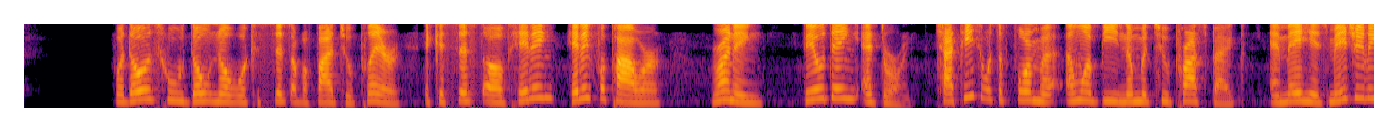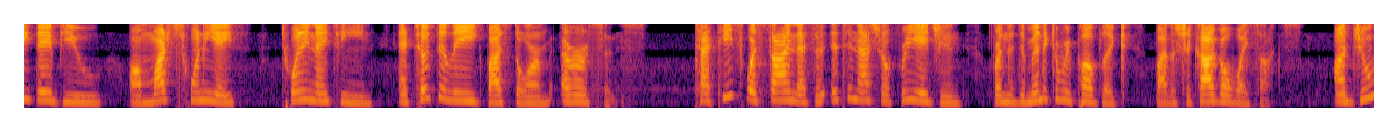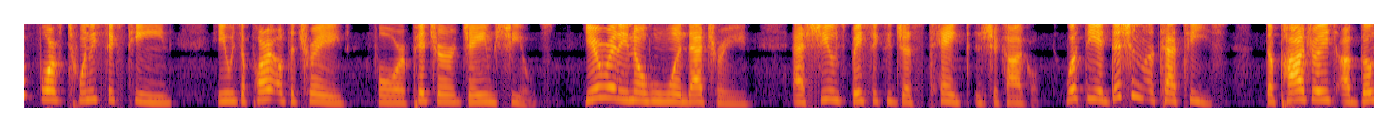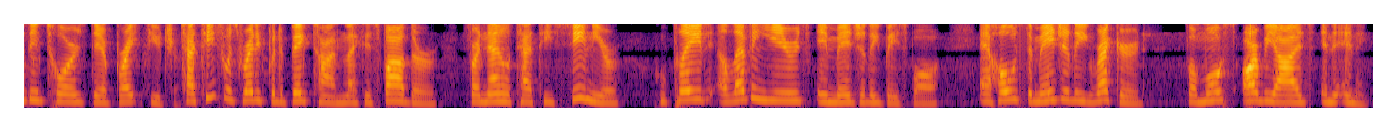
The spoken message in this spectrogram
For those who don't know what consists of a 5-tool player, it consists of hitting, hitting for power, running, fielding, and throwing. Tatis was a former MLB number 2 prospect and made his major league debut on March 28, 2019, and took the league by storm ever since. Tatis was signed as an international free agent from the Dominican Republic by the Chicago White Sox. On June 4th, 2016, he was a part of the trade for pitcher James Shields. You already know who won that trade, as Shields basically just tanked in Chicago. With the addition of Tatis, the Padres are building towards their bright future. Tatis was ready for the big time like his father, Fernando Tatis Sr., who played 11 years in Major League Baseball and holds the Major League record for most RBIs in an inning.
